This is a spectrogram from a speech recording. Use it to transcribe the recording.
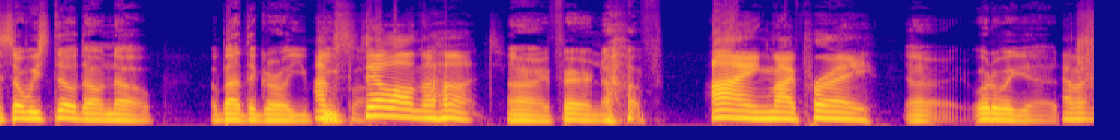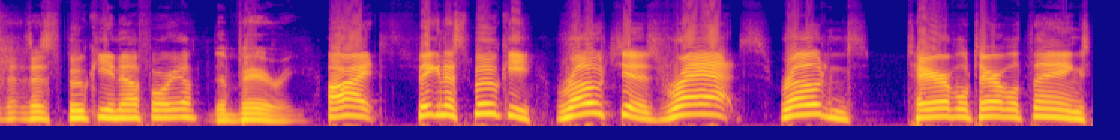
so we still don't know about the girl you peep I'm still on. on the hunt. All right, fair enough. Eyeing my prey. All right, what do we got? Is that spooky enough for you? The very. All right, speaking of spooky, roaches, rats, rodents, terrible, terrible things.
